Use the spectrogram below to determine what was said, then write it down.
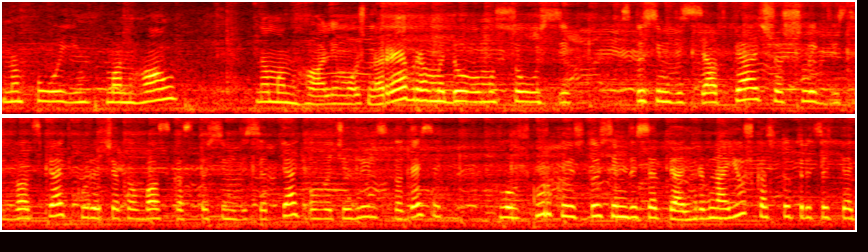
напої, мангал. На мангалі можна ребра в медовому соусі 175, шашлик 225, куряча ковбаска 175, овочі гриль 110, плов з куркою 175, гривна юшка 135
